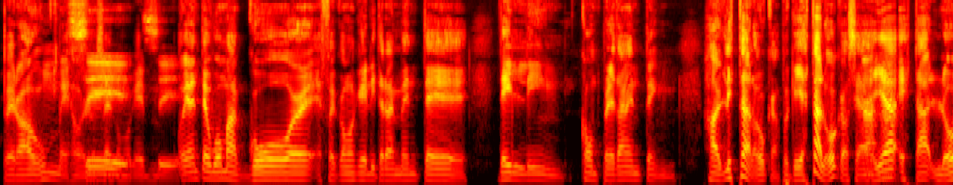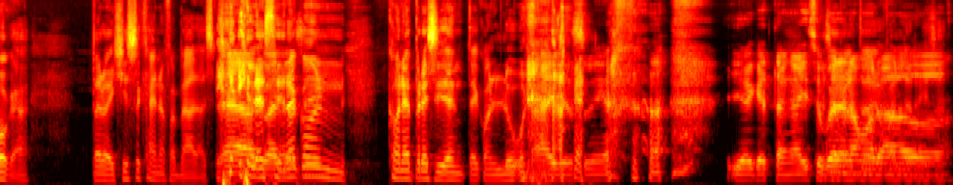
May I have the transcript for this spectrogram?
pero aún mejor. o sea, como que obviamente hubo más gore, fue como que literalmente Dale completamente en... Harley está loca, porque ella está loca, o sea, ella está loca. Pero she's a kind of a badass. Ah, y la escena con, con el presidente, con Luna. Ay, Dios mío. y es que están ahí súper enamorados.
